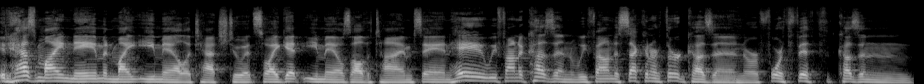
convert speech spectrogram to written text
it has my name and my email attached to it. So I get emails all the time saying, "Hey, we found a cousin. We found a second or third cousin or fourth, fifth cousin,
